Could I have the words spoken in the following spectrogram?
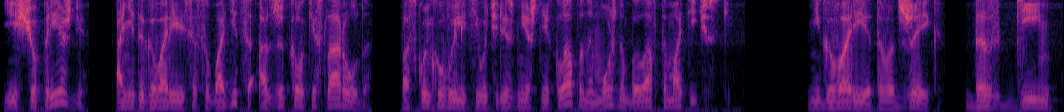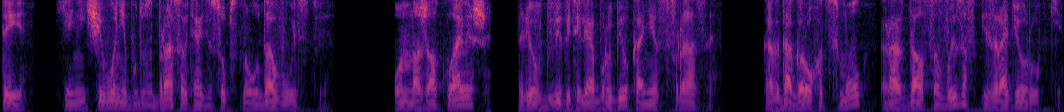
Еще прежде они договорились освободиться от жидкого кислорода, поскольку вылить его через внешние клапаны можно было автоматически. «Не говори этого, Джейк! Да сгинь ты! Я ничего не буду сбрасывать ради собственного удовольствия!» Он нажал клавиши, рев двигателя обрубил конец фразы. Когда грохот смолк, раздался вызов из радиорубки.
